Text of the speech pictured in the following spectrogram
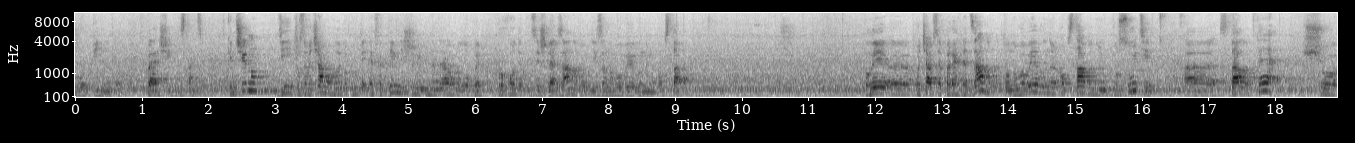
було піднято в першій інстанції. Таким чином, дії позивача могли б бути ефективнішими і не треба було б проходити цей шлях заново і за нововиявленими обставинами. Коли е, почався перегляд заново, то нововиявленою обставиною по суті е, стало те, що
